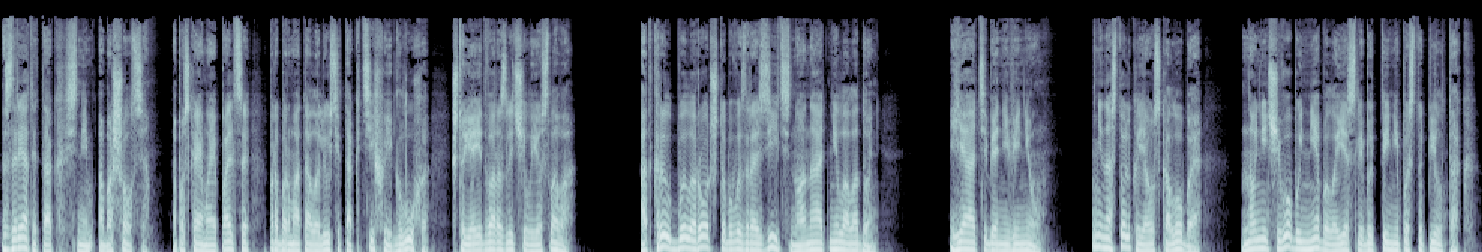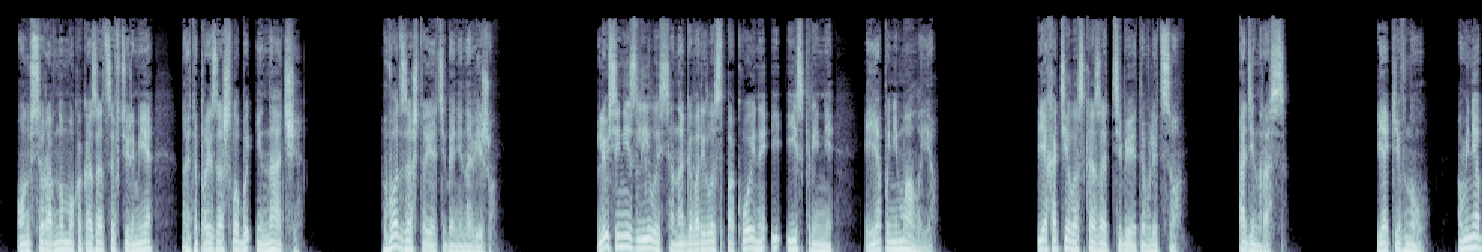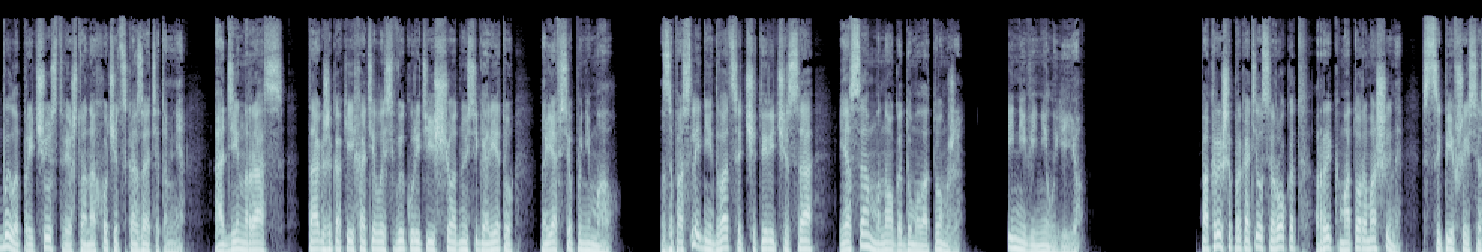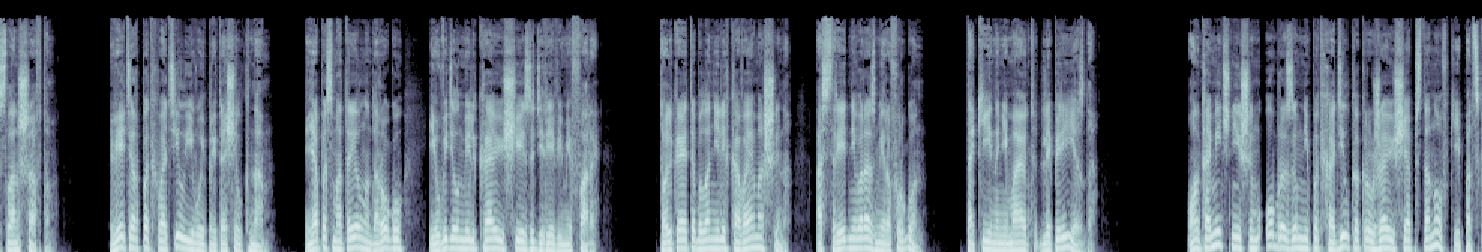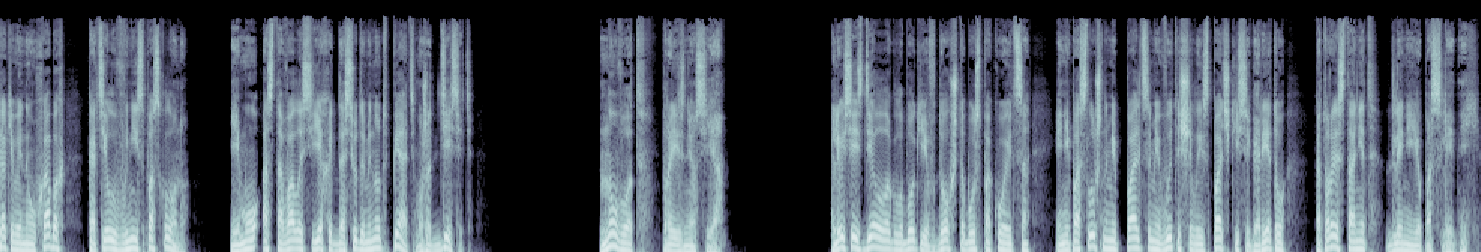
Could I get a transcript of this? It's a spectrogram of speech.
«Зря ты так с ним обошелся», — опуская мои пальцы, пробормотала Люси так тихо и глухо, что я едва различил ее слова. Открыл было рот, чтобы возразить, но она отняла ладонь. «Я тебя не виню. Не настолько я узколобая, но ничего бы не было, если бы ты не поступил так. Он все равно мог оказаться в тюрьме, но это произошло бы иначе. Вот за что я тебя ненавижу». Люси не злилась, она говорила спокойно и искренне, и я понимал ее. Я хотела сказать тебе это в лицо. Один раз. Я кивнул. У меня было предчувствие, что она хочет сказать это мне. Один раз, так же, как ей хотелось выкурить еще одну сигарету, но я все понимал. За последние 24 часа я сам много думал о том же и не винил ее. По крыше прокатился рокот, рык мотора машины, сцепившийся с ландшафтом. Ветер подхватил его и притащил к нам. Я посмотрел на дорогу и увидел мелькающие за деревьями фары. Только это была не легковая машина, а среднего размера фургон. Такие нанимают для переезда. Он комичнейшим образом не подходил к окружающей обстановке и, подскакивая на ухабах, катил вниз по склону. Ему оставалось ехать до сюда минут пять, может, десять. «Ну вот», — произнес я. Люся сделала глубокий вдох, чтобы успокоиться, и непослушными пальцами вытащила из пачки сигарету, которая станет для нее последней.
